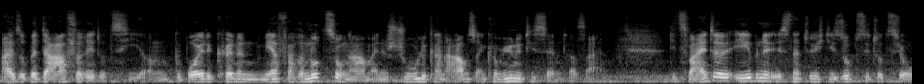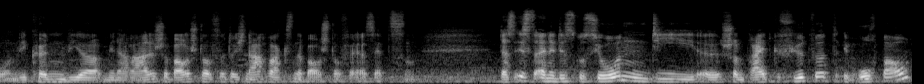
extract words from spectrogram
Also Bedarfe reduzieren. Gebäude können mehrfache Nutzung haben. Eine Schule kann abends ein Community Center sein. Die zweite Ebene ist natürlich die Substitution. Wie können wir mineralische Baustoffe durch nachwachsende Baustoffe ersetzen? Das ist eine Diskussion, die äh, schon breit geführt wird im Hochbau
